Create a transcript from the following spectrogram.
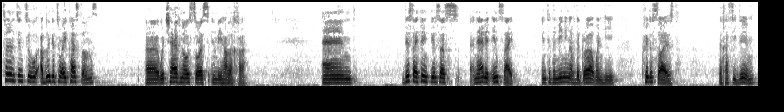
turned into obligatory customs uh, which have no source in the halacha. And this, I think, gives us an added insight into the meaning of the Gra when he criticized the Hasidim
